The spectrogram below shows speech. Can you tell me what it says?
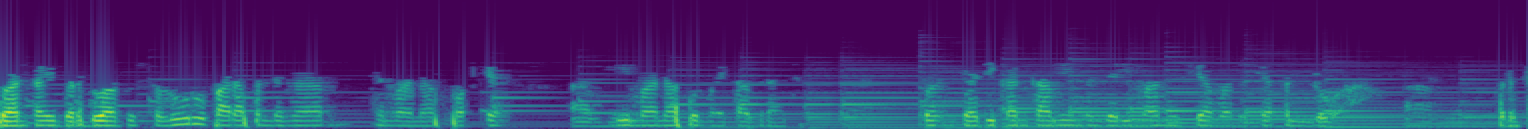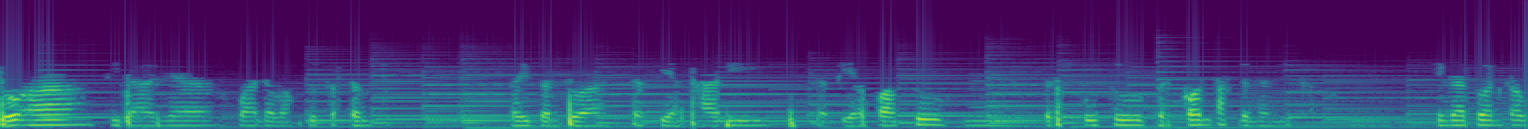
Tuhan kami berdoa untuk seluruh para pendengar Emana Podcast, Amin. di mana pun mereka berada. Tuhan jadikan kami menjadi manusia-manusia pendoa. Amin. Berdoa tidak hanya pada waktu tertentu, tapi berdoa setiap hari, setiap waktu, hmm. bersekutu, berkontak dengan kita. Sehingga Tuhan kamu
